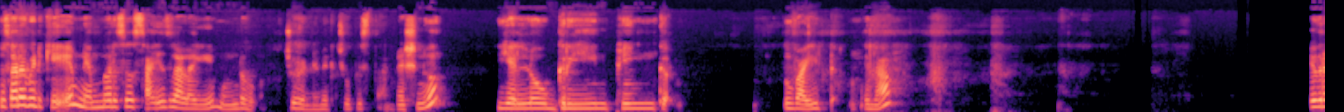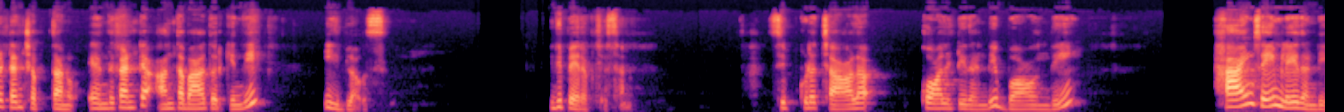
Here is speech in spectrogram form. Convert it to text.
చూసారా? వీటికి ఏం నెంబర్స్ సైజులు అలా ఏం ఉండవు. చూడండి మీకు చూపిస్తాను. Machine yellow green pink white ఇలా. ఫేవరెట్ అని చెప్తాను. ఎందుకంటే అంత బాగా దొరికింది ఈ బ్లౌజ్ ఇది పేరప్ చేశాను. సిప్ కూడా చాలా క్వాలిటీదండి బాగుంది. హ్యాండ్స్ ఏం లేదండి.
